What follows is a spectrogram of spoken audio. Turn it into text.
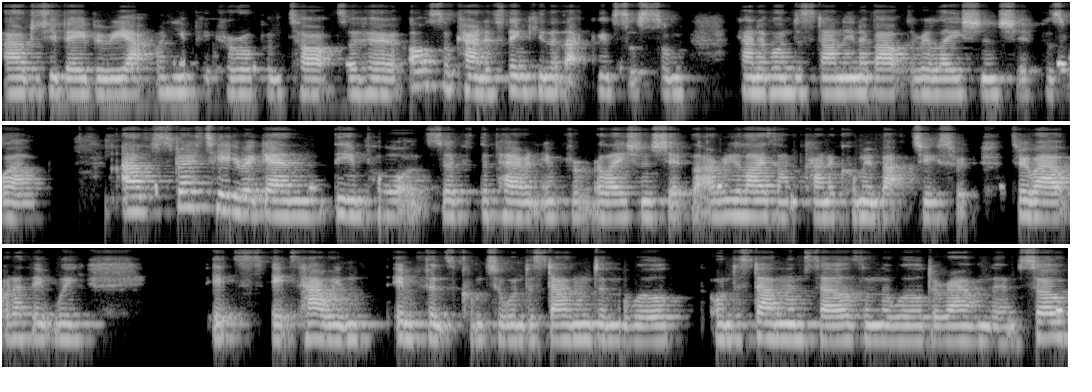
How does your baby react when you pick her up and talk to her? Also, kind of thinking that that gives us some kind of understanding about the relationship as well. I've stressed here again the importance of the parent-infant relationship that I realise I'm kind of coming back to through, throughout, but I think we it's it's how in, infants come to understand and the world understand themselves and the world around them. So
